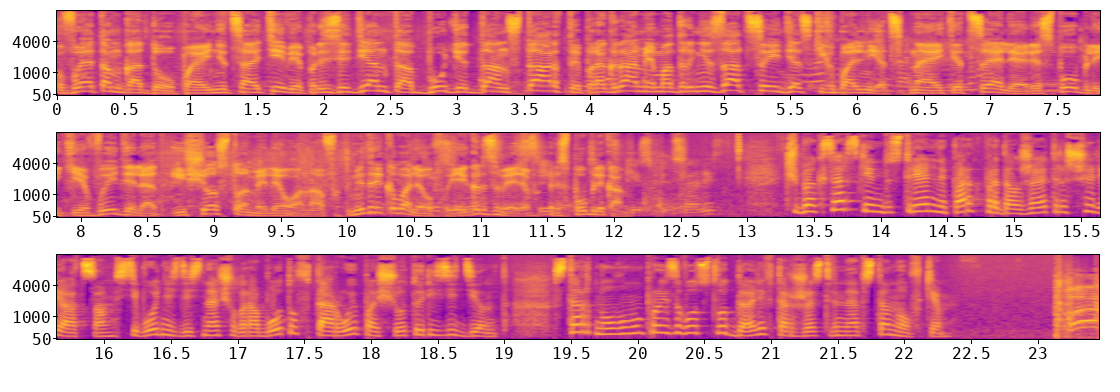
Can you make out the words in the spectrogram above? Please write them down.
В этом году по инициативе президента будет дан старт и программе модернизации детских больниц. На эти цели республики выделят еще 100 миллионов. Дмитрий Ковалев и Игорь Зверев. Республика. Чебоксарский индустриальный парк продолжает расширяться. Сегодня здесь начал работу второй по счету резидент. Старт новому производству дали в торжественной обстановке два,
